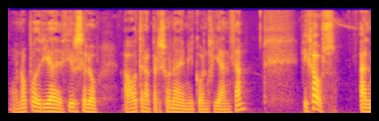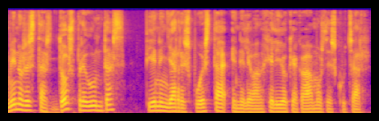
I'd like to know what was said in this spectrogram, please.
¿O no podría decírselo a otra persona de mi confianza? Fijaos, al menos estas dos preguntas tienen ya respuesta en el Evangelio que acabamos de escuchar.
